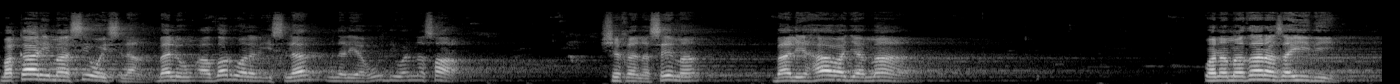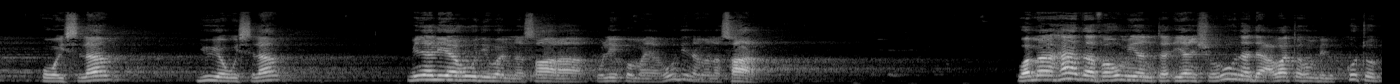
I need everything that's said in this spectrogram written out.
makarima si waislamu bali hum adharu ala alislam min alyahudi wan nasara Sheikh anasema bali hawa jamaa wana madhara zaidi kwa waislamu juu ya uislamu min alyahudi wan nasara kuliko mayahudi na manasara. Wama hadha fahum yanshuruna da'watahum bilkutub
